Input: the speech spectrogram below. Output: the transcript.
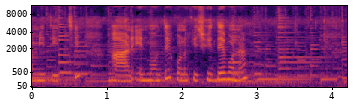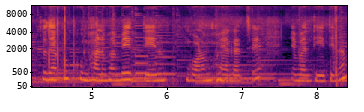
আমি দিচ্ছি আর এর মধ্যে কোনো কিছুই দেব না। তো দেখো, খুব ভালোভাবে তেল গরম হয়ে গেছে, এবার দিয়ে দিলাম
